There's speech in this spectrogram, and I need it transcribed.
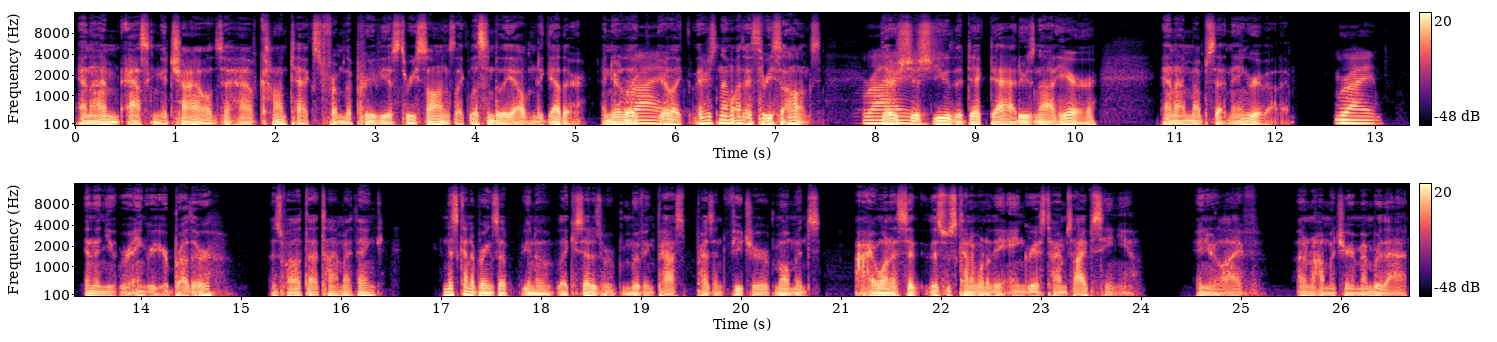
And I'm asking a child to have context from the previous three songs, like listen to the album together. And you're like, Right. you're like, there's no other three songs. Right. There's just you, the dick dad, who's not here. And I'm upset and angry about it. Right. And then you were angry at your brother as well at that time, I think. And this kind of brings up, you know, like you said, as we're moving past present, future moments, I want to say this was kind of one of the angriest times I've seen you in your life. I don't know how much you remember that,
